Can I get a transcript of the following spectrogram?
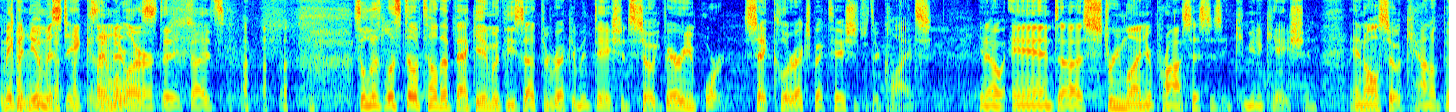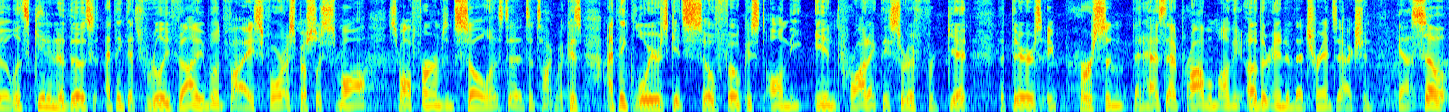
Make a new mistake because then we'll learn. Mistake. Nice. so let's let's dovetail that back in with these uh, three recommendations. So very important: set clear expectations with your clients. You know, and uh, streamline your processes and communication, and also accountability. Let's get into those. I think that's really valuable advice for especially small small firms and solos to, to talk about because I think lawyers get so focused on the end product they sort of forget that there's a person that has that problem on the other end of that transaction. Yeah, so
